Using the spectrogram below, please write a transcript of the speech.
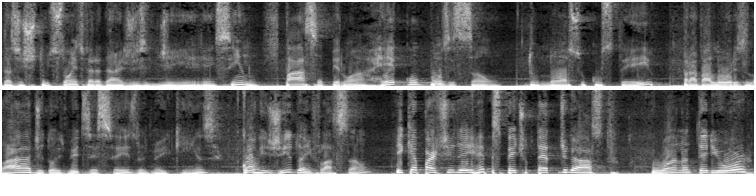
das instituições federais de, de ensino passa por uma recomposição do nosso custeio para valores lá de 2016, 2015, corrigido a inflação e que a partir daí respeite o teto de gasto. O ano anterior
